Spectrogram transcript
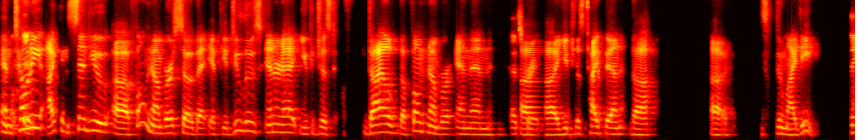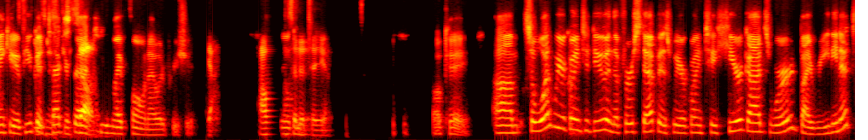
And Okay. Tony, I can send you a phone number so that if you do lose internet, you could just dial the phone number and then That's uh, great. uh, you just type in the uh, Zoom ID. Thank you. If you could text yourself. that to my phone, I would appreciate it. Yeah, I'll Thank send you. it to you. Okay. Um, so what we are going to do in the first step is we are going to hear God's word by reading it,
